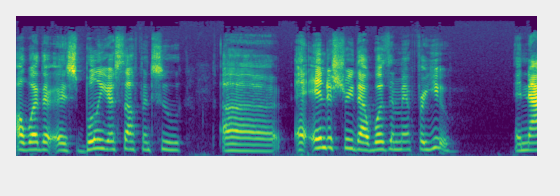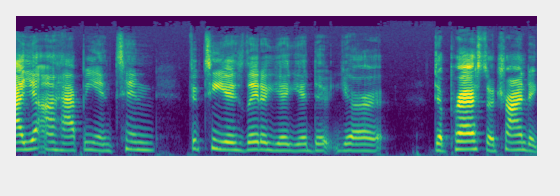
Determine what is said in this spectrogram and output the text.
or whether it's bullying yourself into uh, an industry that wasn't meant for you and now you're unhappy and 10 15 years later you're you're de- you're depressed or trying to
